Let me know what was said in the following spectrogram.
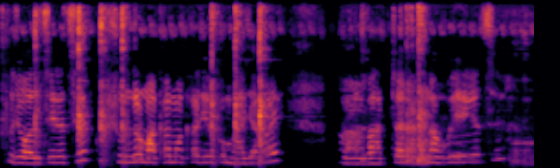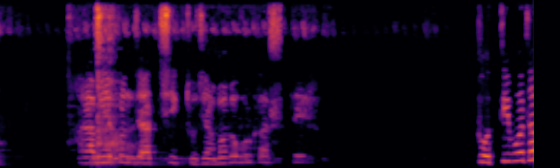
একটু জল ছেড়েছে, খুব সুন্দর মাখা মাখা যেরকম ভাজা হয় ভাতটা রান্না হয়ে গেছে। আর আমি এখন যাচ্ছি একটু জামা কাপড় কাচতে। সত্যি কথা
